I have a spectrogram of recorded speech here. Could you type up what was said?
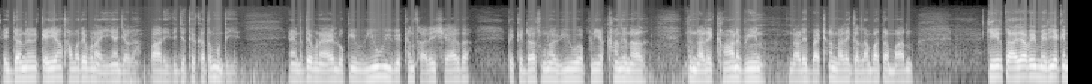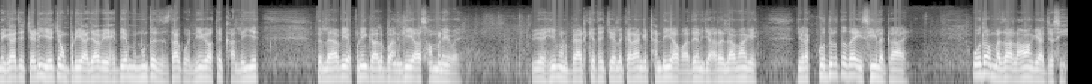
ਇਦਾਂ ਨੇ ਕਈਆਂ ਥਾਵਾਂ ਤੇ ਬਣਾਈਆਂ ਜਗ੍ਹਾ, ਪਹਾੜੀ ਤੇ ਜਿੱਥੇ ਖਤਮ ਹੁੰਦੀ ਹੈ। ਐਂਡ ਤੇ ਬਣਾਇਆ, ਲੋਕੀ ਵਿਊ ਵੀ ਵੇਖਣ ਸਾਰੇ ਸ਼ਹਿਰ ਦਾ। ਤੇ ਕਿੱਡਾ ਸੋਹਣਾ ਵਿਊ ਆਪਣੀ ਅੱਖਾਂ ਦੇ ਨਾਲ ਤੇ ਨਾਲੇ ਖਾਣ ਪੀਣ ਨਾਲੇ ਬੈਠਣ, ਨਾਲੇ ਗੱਲਾਂ ਬਾਤਾਂ ਮਾਰਨ ਕੀਰਤ ਆ ਜਾਵੇ, ਮੇਰੀ ਇੱਕ ਨਿਗਾਹ 'ਚ ਚੜੀ ਏ, ਝੌਂਪੜੀ ਆ ਜਾ ਵੇਖਦੀ ਆ ਮੈਨੂੰ ਤਾਂ ਦਿਸਦਾ ਕੋਈ ਨਹੀਂ ਹੈਗਾ, ਉੱਥੇ ਖਾਲੀ ਏ। ਤੇ ਲੈ ਵੀ ਆਪਣੀ ਗੱਲ ਬਣ ਗਈ ਆ ਸਾਹਮਣੇ ਵੇ ਵੀ ਅਸੀਂ ਹੁਣ ਬੈਠ ਕੇ ਤੇ ਚਿੱਲ ਕਰਾਂਗੇ, ਠੰਡੀ ਹਵਾ ਦੇ ਨਜ਼ਾਰੇ ਲਾਵਾਂਗੇ, ਜਿਹੜਾ ਕੁਦਰਤ ਦਾ ਏਸੀ ਲੱਗਾ ਹੈ ਉਹਦਾ ਮਜ਼ਾ ਲਾਵਾਂਗੇ ਅੱਜ ਅਸੀਂ।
